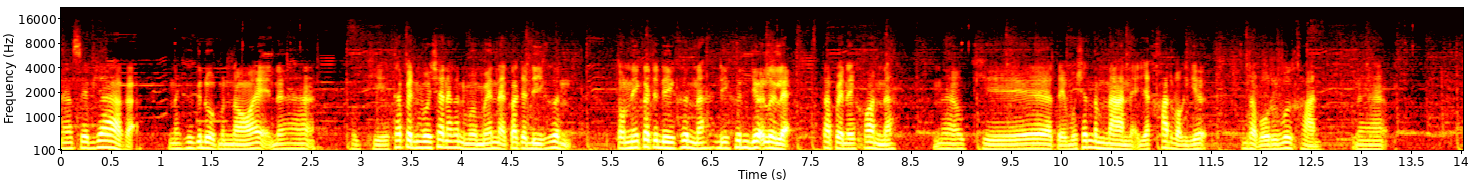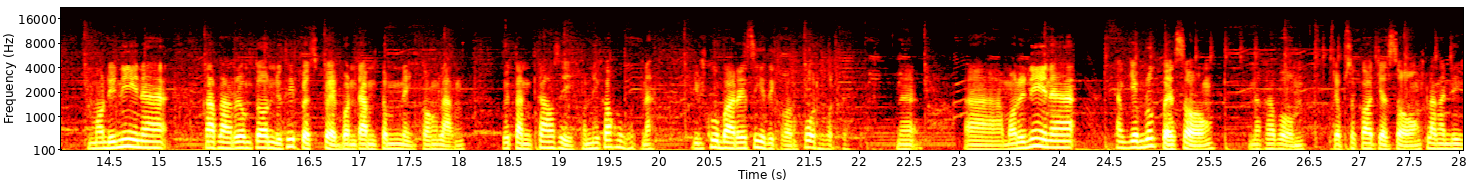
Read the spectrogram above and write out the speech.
นะเซฟยากอะ นั่นคือกระโดดมันน้อยนะฮะโอเค ถ้าเป็นเวอร์ชันในคอนโมเมนต์เนี่ยก็จะดีขึ้น ตรงนี้ก็จะดีขึ้นนะ ดีขึ้นเยอะเลยแหละ ถ้าเป็นไอคอนนะนะโอเค แต่เวอร์ชันตำนานเนี่ยอย่าคาดหวังเยอะสำหรับโอริเวอร์คานนะฮะมอลดินี่นะฮะค่าพลังเริ่มต้นอยู่ที่88บอลดำตำแหน่งกองหลังด้วตัน 94 คนนี้ก็โหดนะยิงคู่บาเรซี่แต่ก่อนโคตรโหดเลยนะฮะอ่ามอลดินี่นะฮะทำเกมลุก82 นะครับผม จบสกอร์ 72 พลังงานยิง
